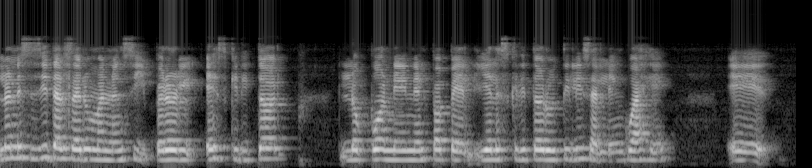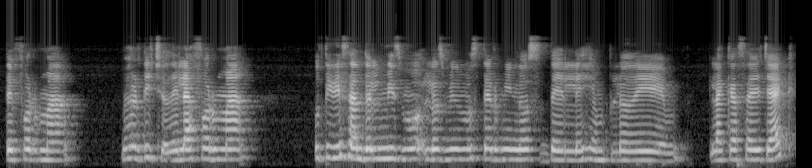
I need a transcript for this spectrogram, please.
lo necesita el ser humano en sí, pero el escritor lo pone en el papel y el escritor utiliza el lenguaje eh, de forma, mejor dicho, de la forma utilizando el mismo, los mismos términos del ejemplo de la casa de Jack,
